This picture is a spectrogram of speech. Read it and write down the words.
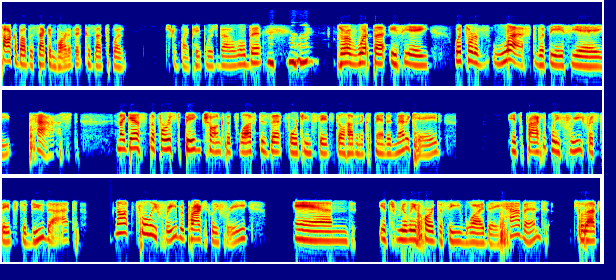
talk about the second part of it because that's what sort of my paper was about a little bit. Mm-hmm. Sort of what the ACA, what sort of left with the ACA passed. And I guess the first big chunk that's left is that 14 states still haven't expanded Medicaid. It's practically free for states to do that not fully free, but practically free. And it's really hard to see why they haven't. So that's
